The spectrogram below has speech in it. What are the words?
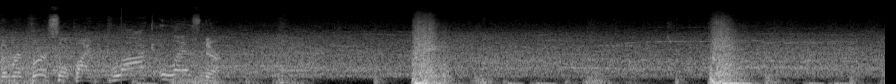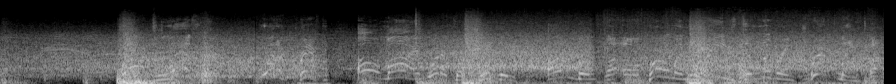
the reversal by Brock Lesnar. Lesnar. What a crafty. Oh my! What a completely unbelievable. Uh-oh. Roman Reigns delivering crippling punch.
